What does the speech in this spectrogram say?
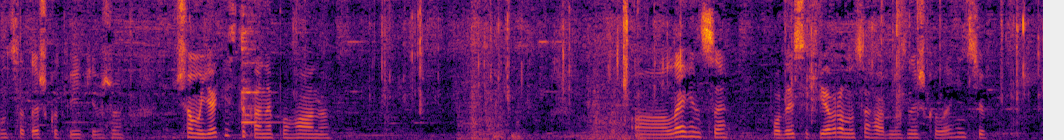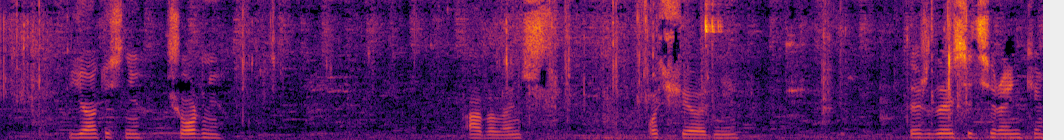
Ну це теж копійки вже. Причому якість така непогана. А, легінси по 10 євро. Ну це гарна знижка легінсів. Якісні, чорні. Avalanche. Ось ще одні. Теж 10 сіренькі.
